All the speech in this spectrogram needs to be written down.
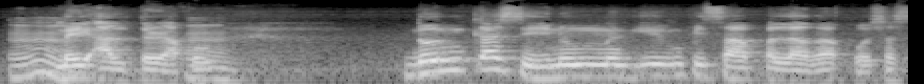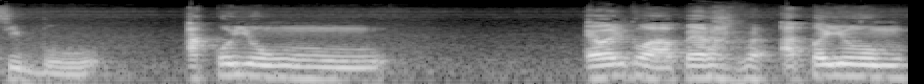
Mm. may alter ako. Mm. Noon kasi, nung nag-iumpisa pa lang ako sa Cebu, ako yung, ewan ko ha, pero ako yung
